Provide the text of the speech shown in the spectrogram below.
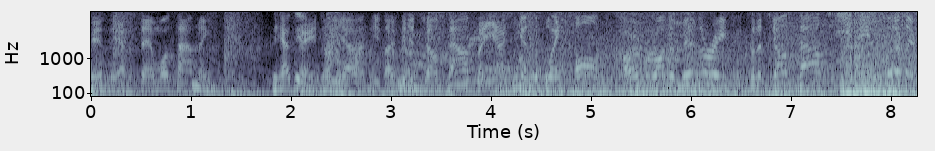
pit. They understand what's happening. They had the observer Yeah, he's happy to jump out, but he actually gets the blink call over on the misery to the jump out. The EV splitter, they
